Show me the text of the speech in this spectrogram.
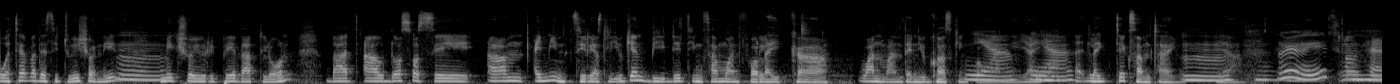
whatever the situation is, mm. make sure you repay that loan. But I would also say, um, I mean, seriously, you can't be dating someone for like uh, one month and you go asking for Yeah, money. yeah. yeah. Uh, like take some time. Mm. Yeah. Mm. All right. Okay.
